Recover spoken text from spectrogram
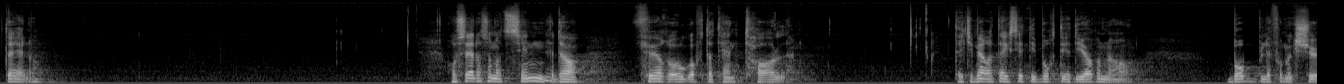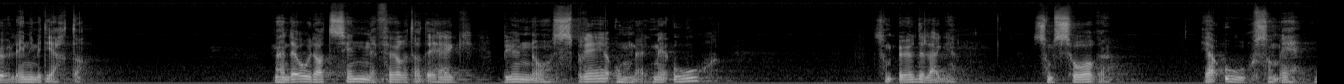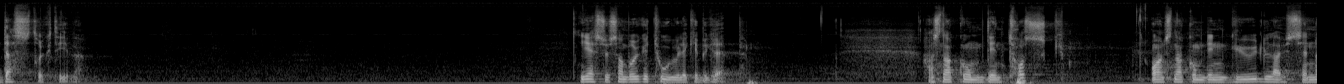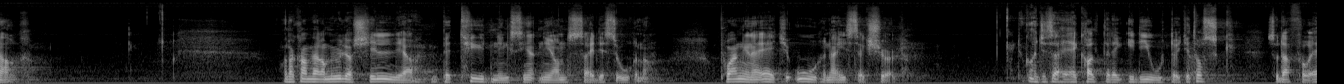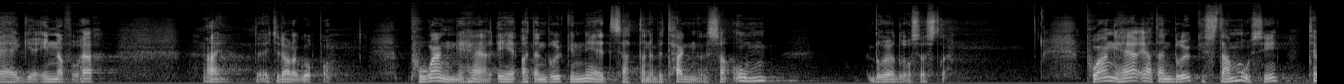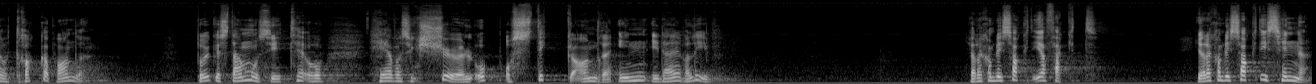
Det er det. Og så er det sånn at sinnet da fører også ofte til en tale. Det er ikke bare at jeg sitter borti et hjørne og bobler for meg sjøl inni mitt hjerte. Men det er òg at sinnet fører til at jeg begynner å spre om meg med ord som ødelegger, som sårer, ja, ord som er destruktive. Jesus han bruker to ulike begrep. Han snakker om din tosk og han snakker om din gudløse narr. Og Det kan være mulig å skilje betydningsnyanser i disse ordene. Poengene er ikke ordene i seg sjøl. Du kan ikke si 'jeg kalte deg idiot og ikke tosk', så derfor er jeg innafor her. Nei, det er ikke det det går på. Poenget her er at en bruker nedsettende betegnelser om brødre og søstre. Poenget her er at en bruker stemma si til å trakke på andre bruker stemma si til å heve seg sjøl opp og stikke andre inn i deres liv. Ja, det kan bli sagt i affekt. Ja, det kan bli sagt i sinne.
